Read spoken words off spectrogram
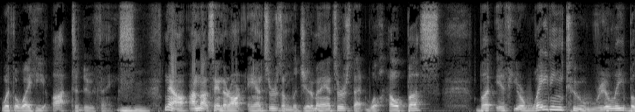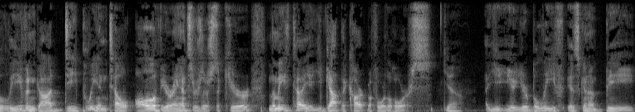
with the way he ought to do things. Mm-hmm. Now, I'm not saying there aren't answers and legitimate answers that will help us, but if you're waiting to really believe in God deeply until all of your answers are secure, let me tell you, you got the cart before the horse Yeah. you, you, your belief is going to be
